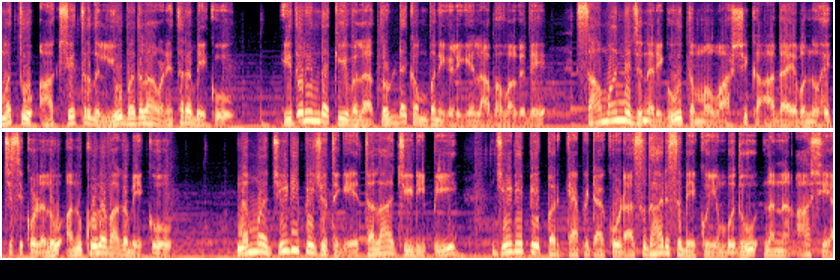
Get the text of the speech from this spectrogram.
ಮತ್ತು ಆ ಕ್ಷೇತ್ರದಲ್ಲಿಯೂ ಬದಲಾವಣೆ ತರಬೇಕು. ಇದರಿಂದ ಕೇವಲ ದೊಡ್ಡ ಕಂಪನಿಗಳಿಗೆ ಲಾಭವಾಗದೆ ಸಾಮಾನ್ಯ ಜನರಿಗೂ ತಮ್ಮ ವಾರ್ಷಿಕ ಆದಾಯವನ್ನು ಹೆಚ್ಚಿಸಿಕೊಳ್ಳಲು ಅನುಕೂಲವಾಗಬೇಕು. ನಮ್ಮ ಜಿಡಿಪಿ ಜೊತೆಗೆ ತಲಾ ಜಿಡಿಪಿ ಜಿಡಿಪಿ ಪರ್ ಕ್ಯಾಪಿಟಾ ಕೂಡ ಸುಧಾರಿಸಬೇಕು ಎಂಬುದು ನನ್ನ ಆಶಯ.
